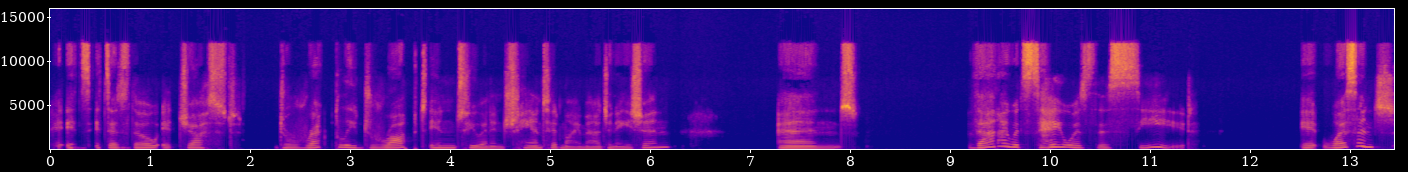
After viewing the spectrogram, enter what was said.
It's it's as though it just directly dropped into and enchanted my imagination. And that I would say was the seed. It wasn't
